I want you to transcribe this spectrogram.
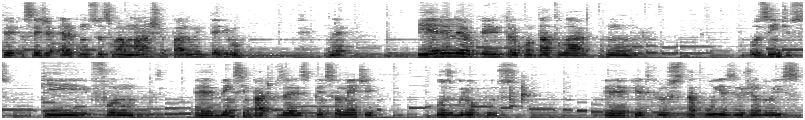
Ou seja, era como se fosse uma marcha para o interior, né? E ele, ele entrou em contato lá com os índios, que foram é, bem simpáticos a eles, principalmente os grupos, é, acredito que os tapuias e os janduís.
